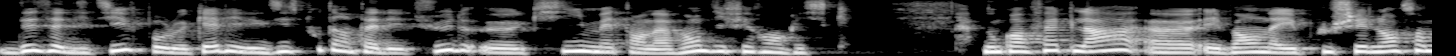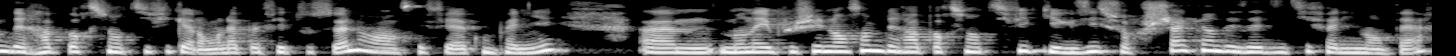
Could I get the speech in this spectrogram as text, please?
des additifs pour lesquels il existe tout un tas d'études euh, qui mettent en avant différents risques. Donc en fait là, euh, eh ben on a épluché l'ensemble des rapports scientifiques. Alors on l'a pas fait tout seul, hein, on s'est fait accompagner, euh, mais on a épluché l'ensemble des rapports scientifiques qui existent sur chacun des additifs alimentaires.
